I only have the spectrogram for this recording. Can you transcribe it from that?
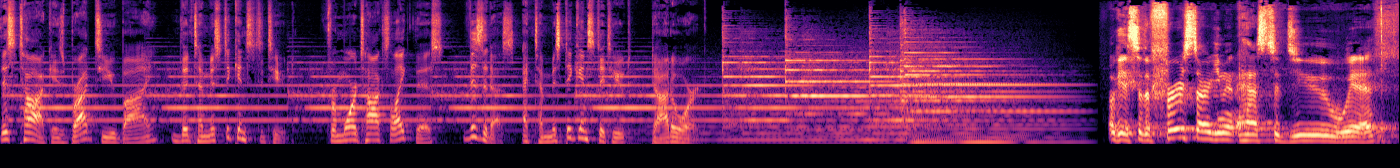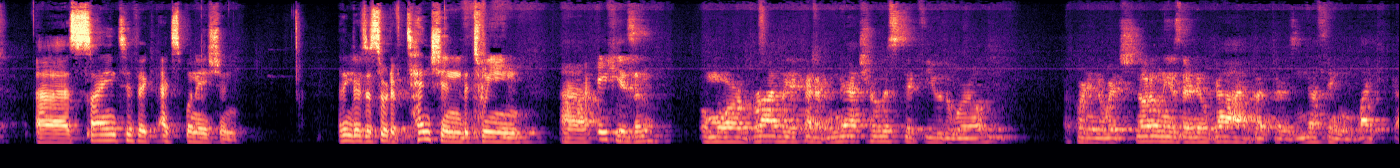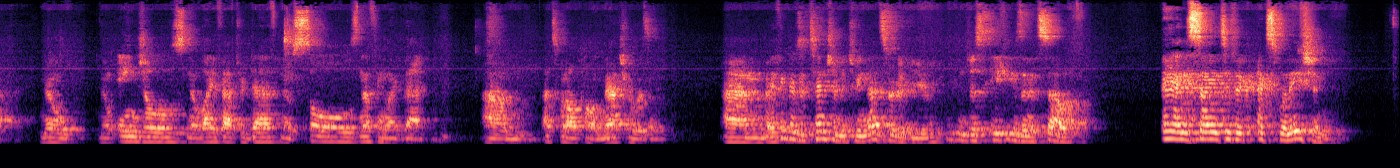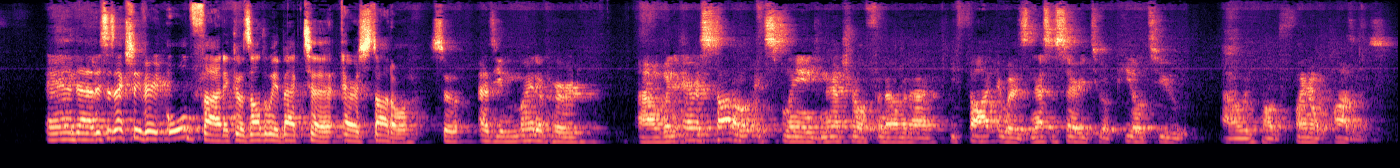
This talk is brought to you by the Thomistic Institute. For more talks like this, visit us at ThomisticInstitute.org. Okay, so the first argument has to do with uh, scientific explanation. I think there's a sort of tension between uh, atheism, or more broadly, a kind of naturalistic view of the world, according to which not only is there no God, but there's nothing like God. No, no angels, no life after death, no souls, nothing like that. Um, that's what I'll call naturalism. Um, but I think there's a tension between that sort of view, even just atheism itself, and scientific explanation. And uh, this is actually a very old thought. It goes all the way back to Aristotle. So, as you might have heard, uh, when Aristotle explained natural phenomena, he thought it was necessary to appeal to uh, what he called final causes.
